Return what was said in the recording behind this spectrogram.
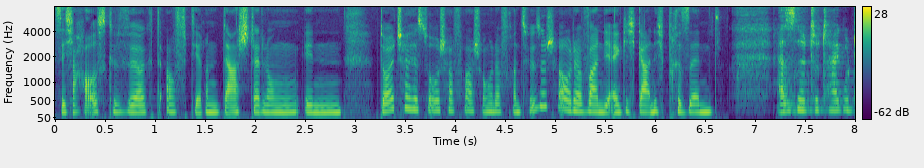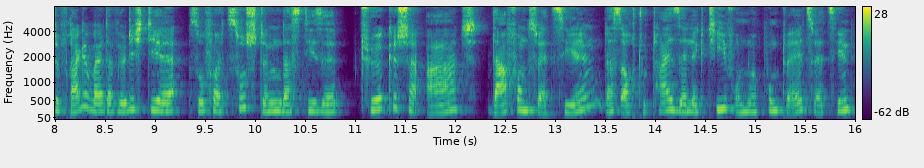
sich auch ausgewirkt auf deren Darstellung in deutscher historischer Forschung oder französischer oder waren die eigentlich gar nicht präsent? Also es ist eine total gute Frage, weil da würde ich dir sofort zustimmen, dass diese türkische Art davon zu erzählen, das auch total selektiv und nur punktuell zu erzählen,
